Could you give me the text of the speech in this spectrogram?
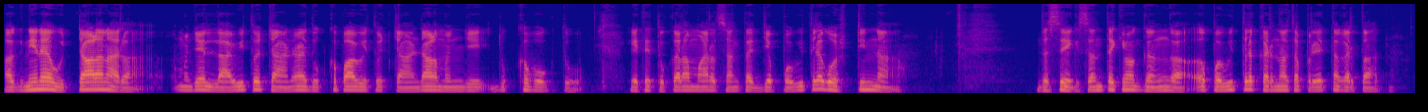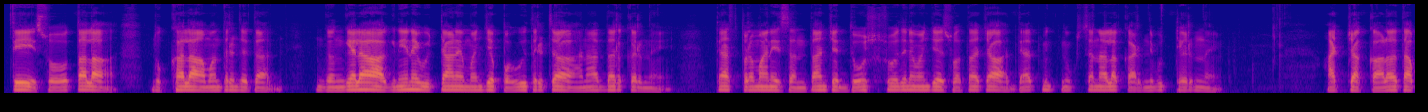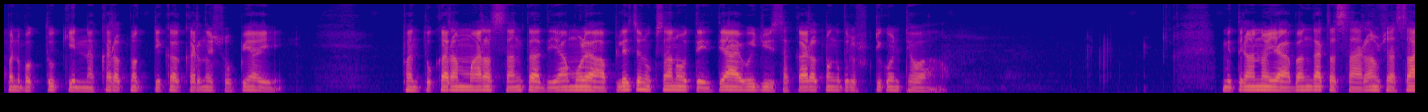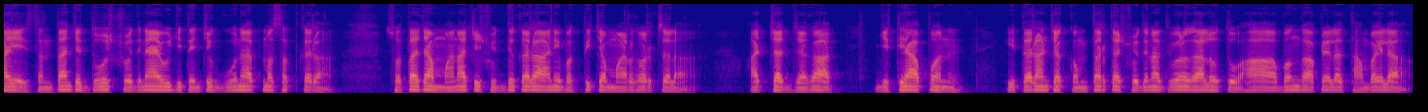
अग्नीने विटाळणारा म्हणजे लावी तो चांडाळ दुःख पावी तो चांडाळ म्हणजे दुःख भोगतो. येथे तुकाराम महाराज सांगतात जे पवित्र गोष्टींना जसे संत किंवा गंगा अपवित्र करण्याचा प्रयत्न करतात ते स्वतःला दुःखाला आमंत्रण देतात. गंगेला अग्नीने विटाळणे म्हणजे पवित्रचा अनादर करणे. त्याचप्रमाणे संतांचे दोष शोधणे म्हणजे स्वतःच्या आध्यात्मिक नुकसानाला कारणीभूत ठरणे. आजच्या काळात आपण बघतो की नकारात्मक टीका करणे सोपे आहे. पण तुकाराम महाराज सांगतात यामुळे आपलेच नुकसान होते त्याऐवजी सकारात्मक दृष्टिकोन ठेवा. मित्रांनो या अभंगाचा सारांश असा आहे संतांचे दोष शोधण्याऐवजी त्यांचे गुण आत्मसात करा. स्वतःच्या मनाचे शुद्ध करा आणि भक्तीच्या मार्गावर चला. आजच्या जगात जिथे आपण इतरांच्या कमतरता शोधण्यात वेळ घालवतो हा अभंग आपल्याला थांबायला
